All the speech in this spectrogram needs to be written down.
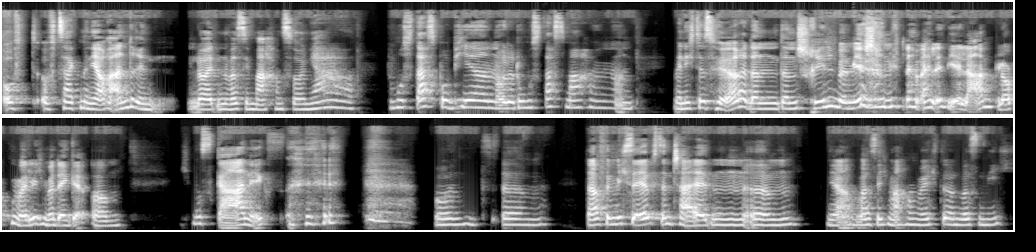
oft, oft sagt man ja auch anderen Leuten, was sie machen sollen. Ja, du musst das probieren oder du musst das machen. Und wenn ich das höre, dann, dann schrillen bei mir schon mittlerweile die Alarmglocken, weil ich mir denke, ähm, muss gar nichts. und ähm, darf für mich selbst entscheiden, ähm, ja, was ich machen möchte und was nicht.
